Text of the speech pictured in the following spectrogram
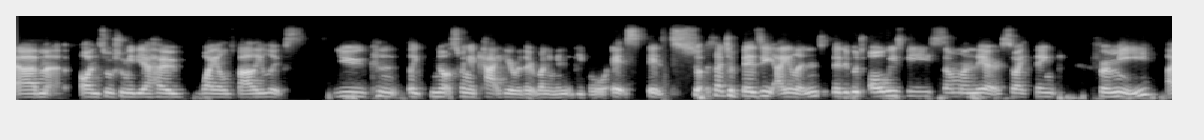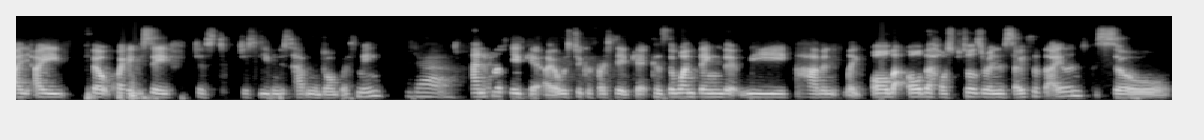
um, on social media, how wild Bali looks, you can like not swing a cat here without running into people. It's it's so, such a busy island that it would always be someone there. So I think for me, I, I felt quite safe just just even just having a dog with me. Yeah. And first aid kit. I always took a first aid kit because the one thing that we haven't like all the all the hospitals are in the south of the island. So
